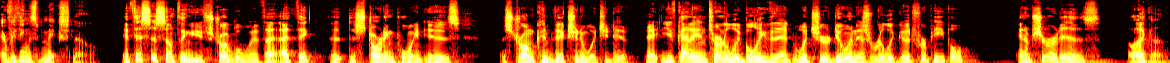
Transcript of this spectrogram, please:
everything's mixed now. If this is something you've struggled with, I, I think the, the starting point is a strong conviction in what you do. You've got to internally believe that what you're doing is really good for people, and I'm sure it is. I like, Like, that.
